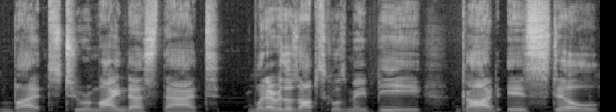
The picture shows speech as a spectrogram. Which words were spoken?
but to remind us that whatever those obstacles may be, God is still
